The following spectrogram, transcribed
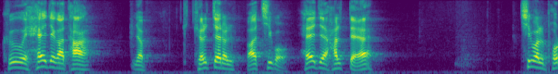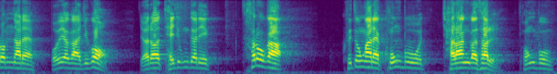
그 해제가 다 결제를 마치고 해제할 때 7월 보름날에 모여가지고 여러 대중들이 서로가 그동안에 공부 잘한 것을 공부했던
